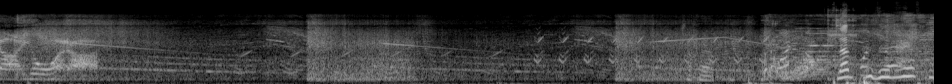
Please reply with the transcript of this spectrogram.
are you what? şaka yaptım. Lan kuzeni yapma.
